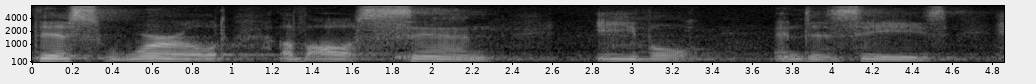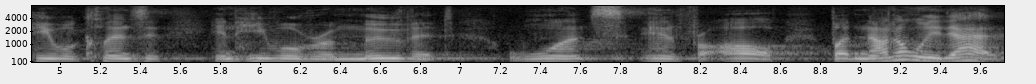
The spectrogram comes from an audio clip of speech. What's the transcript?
this world of all sin, evil, and disease. He will cleanse it and He will remove it once and for all. But not only that, it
